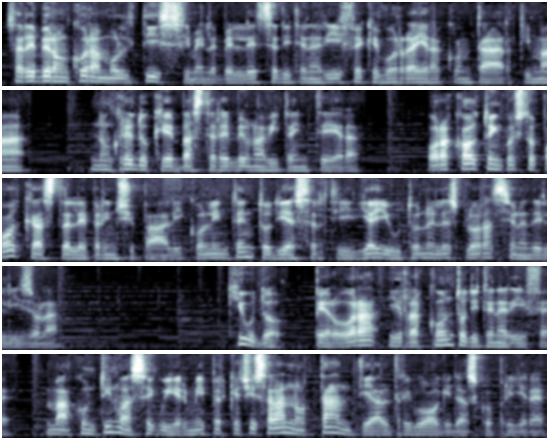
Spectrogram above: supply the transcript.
Sarebbero ancora moltissime le bellezze di Tenerife che vorrei raccontarti, ma non credo che basterebbe una vita intera. Ho raccolto in questo podcast le principali con l'intento di esserti di aiuto nell'esplorazione dell'isola. Chiudo, per ora, il racconto di Tenerife, ma continua a seguirmi perché ci saranno tanti altri luoghi da scoprire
